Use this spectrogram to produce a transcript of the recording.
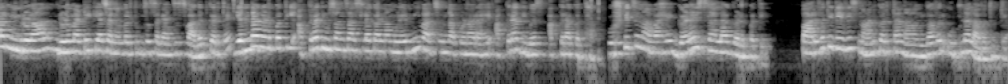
नमस्कार मी मृणाल मृणमॅटिक या चॅनलवर तुमचं सगळ्यांचं स्वागत करते. यंदा गणपती अकरा दिवसांचा असल्या कारणामुळे मी वाचून दाखवणार आहे अकरा दिवस अकरा कथा. गोष्टीचं नाव आहे गणेश झाला गणपती. पार्वती देवी स्नान करताना अंगावर उठणं लावत होत्या.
